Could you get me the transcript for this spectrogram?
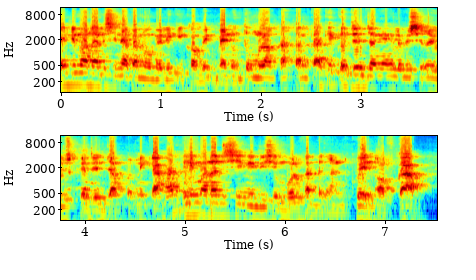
yang di mana di sini akan memiliki komitmen untuk melangkahkan kaki ke jenjang yang lebih serius ke jenjang pernikahan di mana di sini disimbolkan dengan Queen of Cup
